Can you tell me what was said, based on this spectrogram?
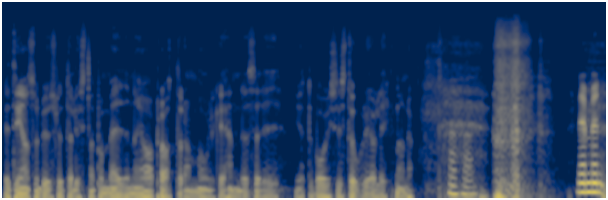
Lite grann som du slutar lyssna på mig när jag pratar om olika händelser i Göteborgs historia och liknande. Nej men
